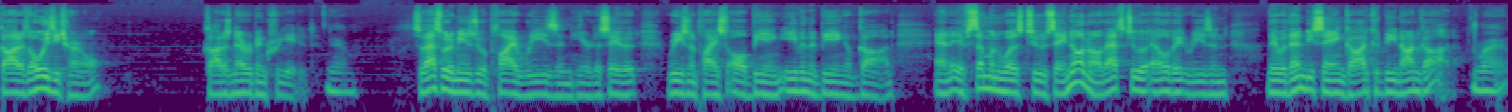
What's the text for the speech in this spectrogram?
God is always eternal, God has never been created. Yeah. So that's what it means to apply reason here, to say that reason applies to all being, even the being of God. And if someone was to say, no, no, that's to elevate reason, they would then be saying God could be non God. Right.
